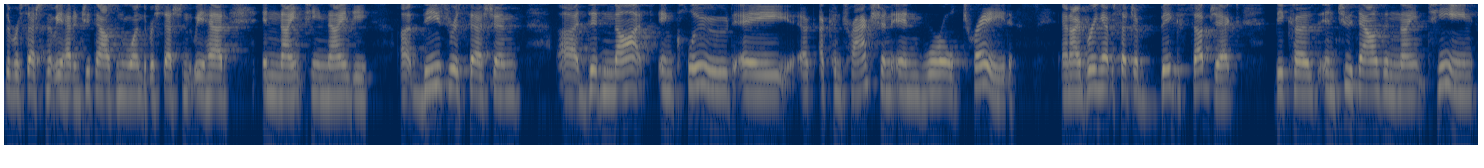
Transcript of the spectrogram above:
the recession that we had in 2001, the recession that we had in 1990, uh, these recessions uh, did not include a, a, a contraction in world trade. And I bring up such a big subject because in 2019,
